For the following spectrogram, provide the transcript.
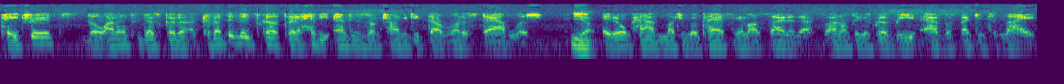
Patriots, though I don't think that's going to, because I think it's going to put a heavy emphasis on trying to get that run established. Yeah. They don't have much of a passing game outside of that, so I don't think it's going to be as effective tonight.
